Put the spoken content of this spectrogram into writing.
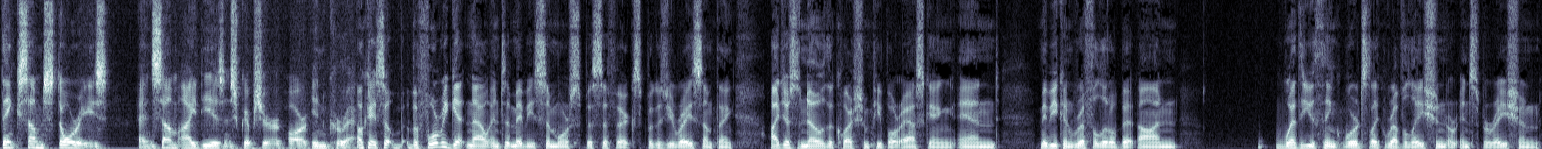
think some stories and some ideas in scripture are incorrect. Okay, so before we get now into maybe some more specifics, because you raised something, I just know the question people are asking, and maybe you can riff a little bit on whether you think words like revelation or inspiration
